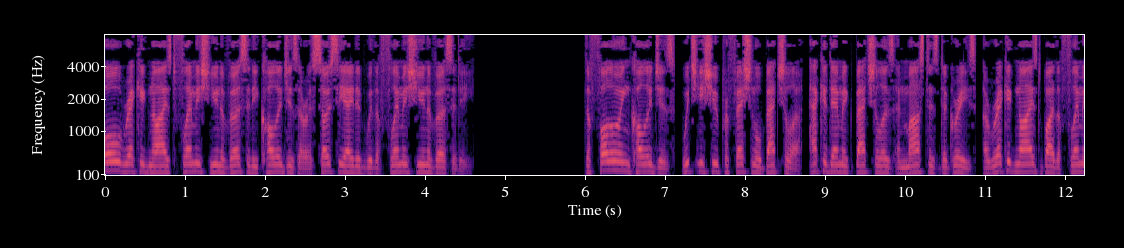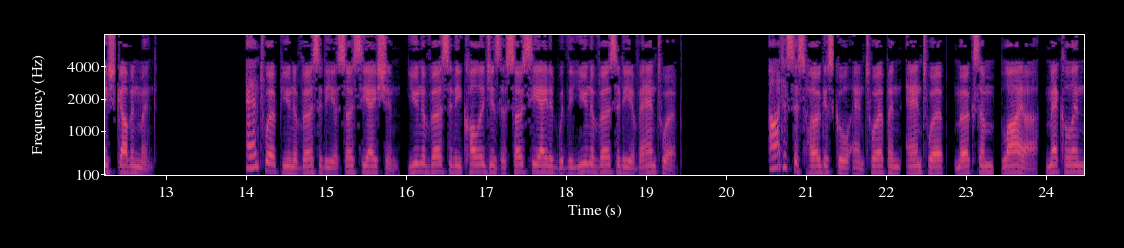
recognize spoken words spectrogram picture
All recognized Flemish university colleges are associated with a Flemish university. The following colleges, which issue professional bachelor, academic bachelor's and master's degrees, are recognized by the Flemish government. Antwerp University Association, university colleges associated with the University of Antwerp Artesis Hogeschool Antwerpen Antwerp, Merksem, Lier, Mechelen,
